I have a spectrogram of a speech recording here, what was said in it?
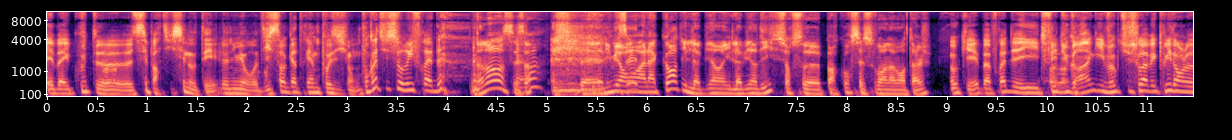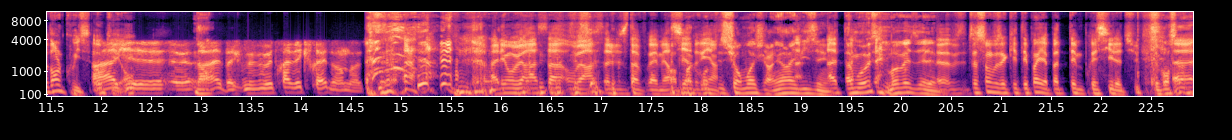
eh ben écoute, euh, c'est parti, c'est noté. Le numéro 10 en quatrième position. Pourquoi tu souris, Fred? Non, non, c'est ça. Ben, numéro 1 à la corde, il l'a bien, il l'a bien dit. Sur ce parcours, c'est souvent un avantage. Ok, bah Fred, il te fait du gringue, il veut que tu sois avec lui dans le, dans le quiz. Ok, ah, on- euh, ouais, bah, je me mettrai avec Fred. Hein. Allez, on verra ça, on verra ça juste après. Merci Adrien. sur moi, j'ai rien révisé. Attends. Ah, moi aussi. Mauvais élève. Euh, De toute façon, vous inquiétez pas, il n'y a pas de thème précis là-dessus. C'est pour ça. Euh,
